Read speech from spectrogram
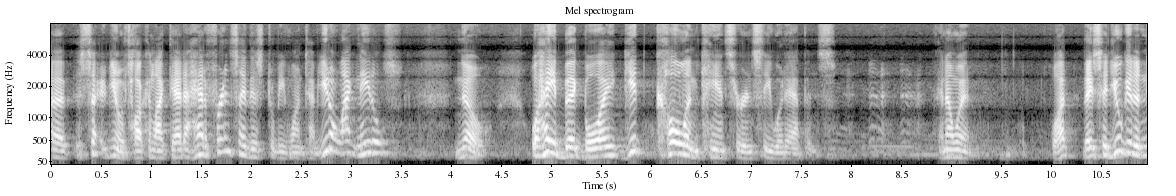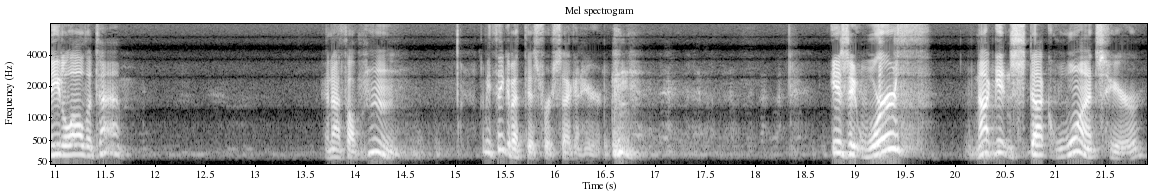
uh, you know, talking like that. I had a friend say this to me one time. You don't like needles? No. Well, hey, big boy, get colon cancer and see what happens. And I went, what? They said, you'll get a needle all the time. And I thought, hmm, let Let me think about this for a second here. Is it worth not getting stuck once here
